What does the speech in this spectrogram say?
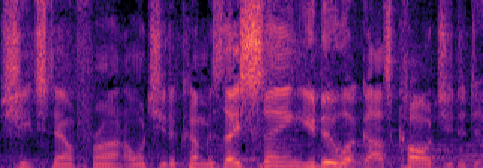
sheets down front, I want you to come. As they sing, you do what God's called you to do.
